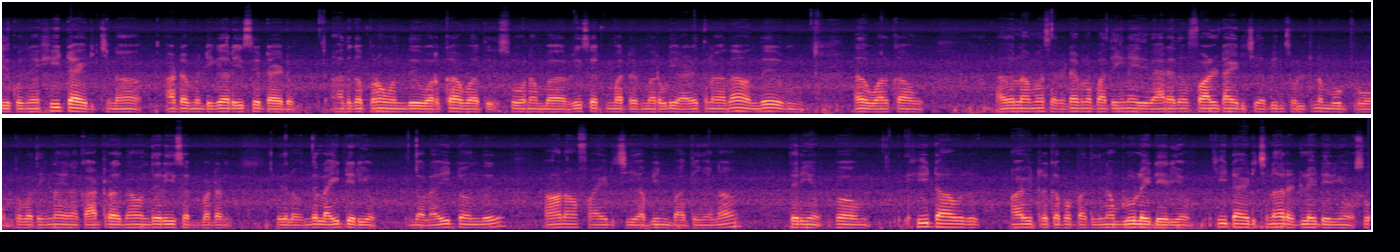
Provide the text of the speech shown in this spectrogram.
இது கொஞ்சம் ஹீட் ஆகிடுச்சுன்னா ஆட்டோமேட்டிக்காக ரீசெட் ஆகிடும் அதுக்கப்புறம் வந்து ஒர்க் ஆகாது. ஸோ நம்ம ரீசெட் பட்டன் மறுபடியும் அழுத்தினா தான் வந்து அது ஒர்க் ஆகும். அதுவும் இல்லாமல் சில டைமில் பார்த்தீங்கன்னா இது வேறு ஏதோ ஃபால்ட் ஆகிடுச்சி அப்படின்னு சொல்லிட்டு நம்ம விட்ருவோம் இப்போ பார்த்தீங்கன்னா இதை காட்டுறது தான் வந்து ரீசெட் பட்டன் இதில் வந்து லைட் எரியும். இந்த லைட் வந்து ஆன் ஆஃப் ஆகிடுச்சி அப்படின்னு பார்த்தீங்கன்னா தெரியும். இப்போ ஹீட் ஆகுது ஆகிட்டுருக்கப்போ பார்த்தீங்கன்னா ப்ளூ லைட் எரியும். ஹீட் ஆகிடுச்சின்னா ரெட் லைட் எரியும். ஸோ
